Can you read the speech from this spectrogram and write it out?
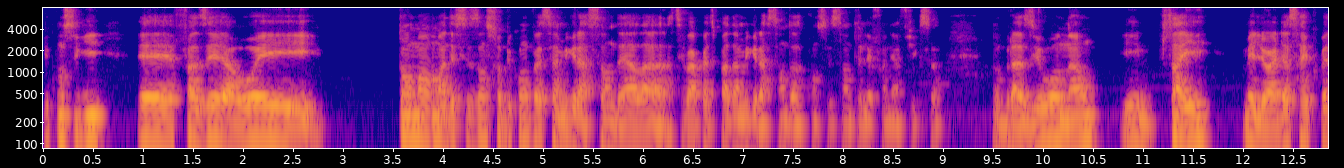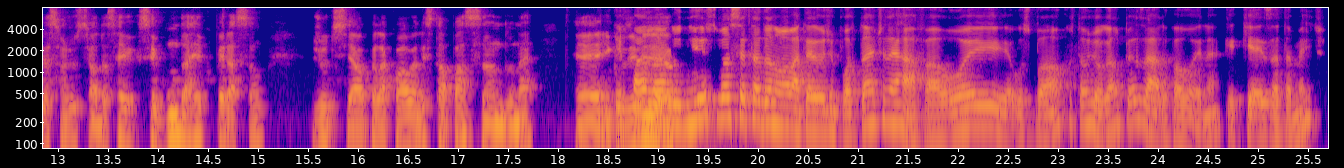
e conseguir é, fazer a Oi tomar uma decisão sobre como vai ser a migração dela, se vai participar da migração da concessão de telefonia fixa no Brasil ou não, e sair melhor dessa recuperação judicial, dessa segunda recuperação judicial pela qual ela está passando, né? É, E inclusive, falando nisso, você está dando uma matéria hoje importante, né, Rafa? A Oi, os bancos estão jogando pesado com a Oi, né? O que, que é exatamente?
